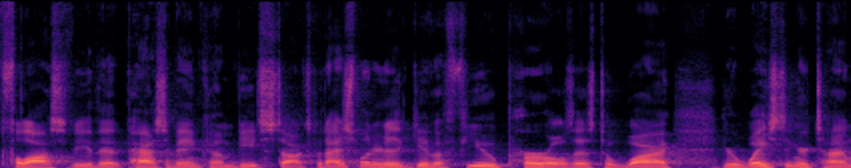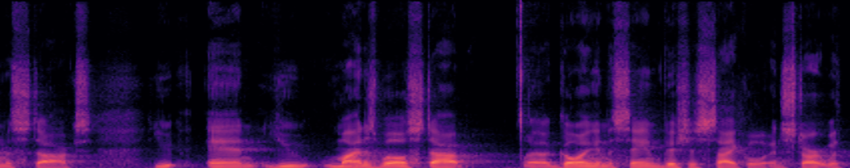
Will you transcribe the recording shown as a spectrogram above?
philosophy that passive income beats stocks, but I just wanted to give a few pearls as to why you're wasting your time with stocks. You and you might as well stop uh, going in the same vicious cycle and start with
